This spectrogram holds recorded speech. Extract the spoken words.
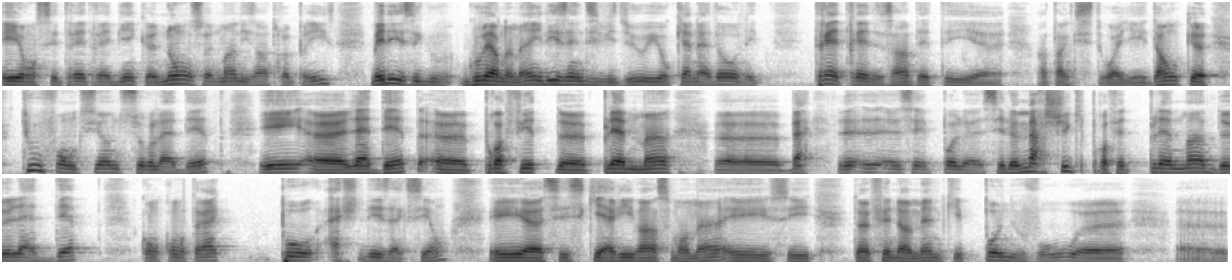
Et on sait très, très bien que non seulement les entreprises, mais les gouvernements et les individus, et au Canada, on est très, très endetté en tant que citoyen. Donc, tout fonctionne sur la dette et la dette profite pleinement, ben, c'est le, le marché qui profite pleinement de la dette qu'on contracte pour acheter des actions. Et euh, c'est ce qui arrive en ce moment. Et c'est un phénomène qui n'est pas nouveau. Euh,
